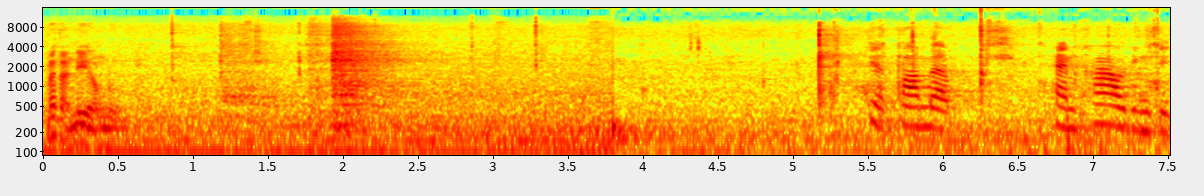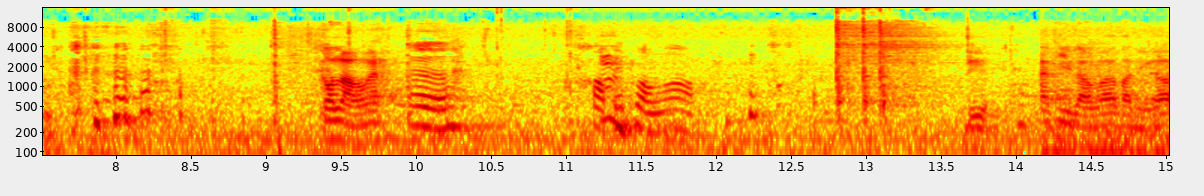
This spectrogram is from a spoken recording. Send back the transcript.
ไม่สันดีลองดู เก ลียดความแบบแทนข้าวจริง เกาเหลาไง ๆ เออ ขอเป็นถั่วงอกดีหน้าที่เราก็ตอนนี้ก็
